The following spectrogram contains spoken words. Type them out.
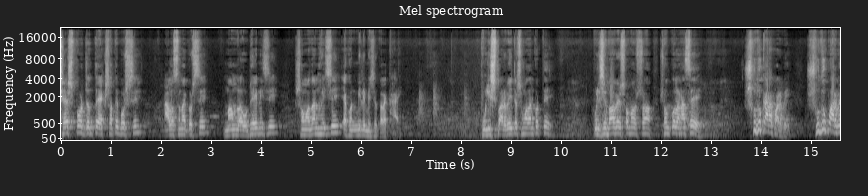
শেষ পর্যন্ত একসাথে বসছে, আলোচনা করছে, মামলা উঠে নিছে, সমাধান হয়েছে, এখন মিলেমিশে তারা খায়। পুলিশ পারবে এটা সমাধান করতে? পুলিশের ভাবে সংকলন আছে? শুধু কারা পারবে? শুধু পারবে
